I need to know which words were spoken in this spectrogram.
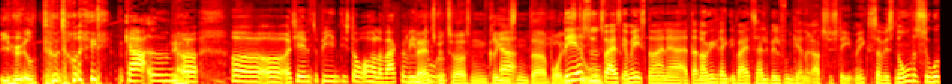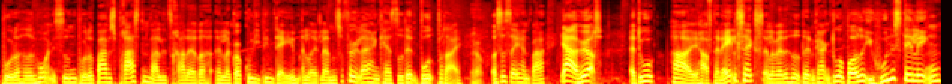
i høet. Du tror ikke, Karlen Ja. og, og, og, og tjenestepigen, de står og holder vagt ved vinduet. Landsbytørsen, grisen, ja. der bor i Det, jeg stue. synes faktisk er mest nøjeren, er, at der nok ikke rigtig var et særligt velfungerende retssystem. Ikke? Så hvis nogen var sure på dig, havde et horn i siden på dig, bare hvis præsten var lidt træt af dig, eller godt kunne lide din dame, eller et eller andet, så føler jeg, at han kastede den bod på dig. Ja. Og så sagde han bare, jeg har hørt, at du har øh, haft analsex, eller hvad det hed dengang. Du har bollet i hundestillingen,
